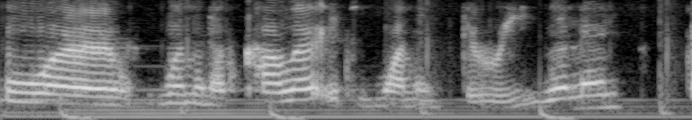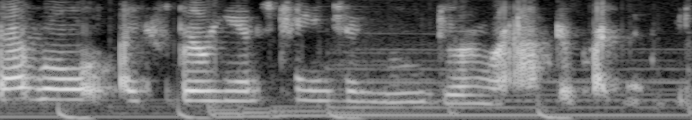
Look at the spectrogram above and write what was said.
for women of color, it's one in three women that will experience change in mood during or after pregnancy.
